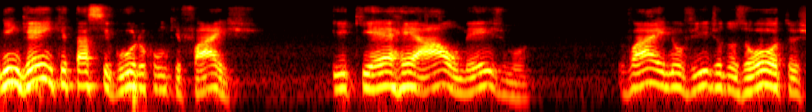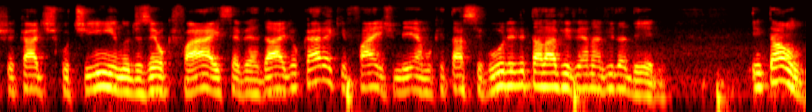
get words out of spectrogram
Ninguém que está seguro com o que faz e que é real mesmo vai no vídeo dos outros ficar discutindo, dizer o que faz, se é verdade. O cara que faz mesmo, que está seguro, ele está lá vivendo a vida dele. Então,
